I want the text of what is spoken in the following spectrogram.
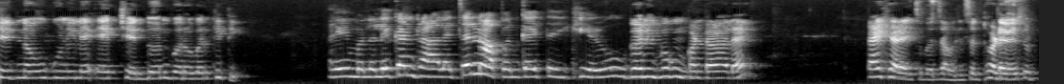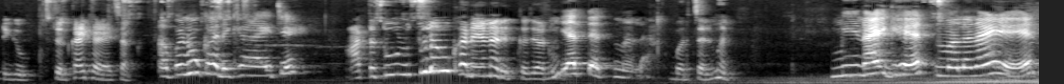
छेद नऊ गुणिले एक छेद दोन बरोबर किती? अरे मला लय कंटाळा आलाय. चल ना आपण काहीतरी खेळू. गणित बघून कंटाळा आलाय? काय खेळायचं बरं? जाऊ दे चल थोड्या वेळ सुट्टी घेऊ. चल काय खेळायचं सांग. आपण उखाणे खेळायचे? आता तू तुला उखाणे येणार आहेत का जानू? येतात मला. बर चल म्हण. मी नाही घेत मला नाही येत.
